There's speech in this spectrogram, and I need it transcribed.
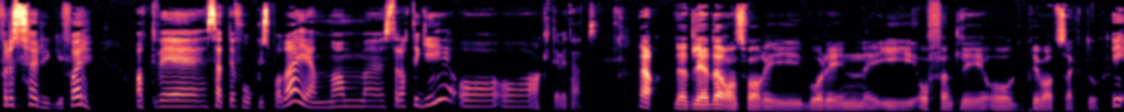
for å sørge for at vi setter fokus på det gjennom eh, strategi og, og aktivitet. Ja, det er et lederansvar i, både innen i offentlig og privat sektor. I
